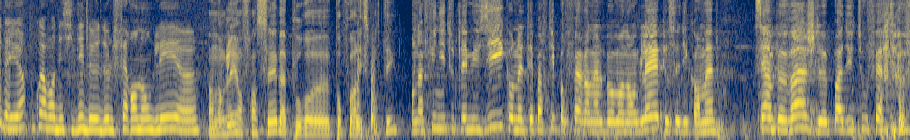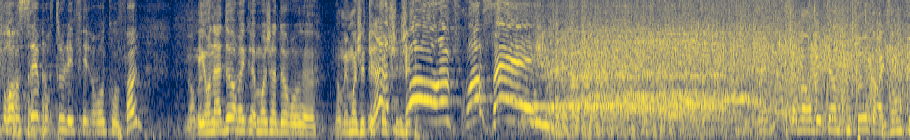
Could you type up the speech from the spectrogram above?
pourquoi d'ailleurs Pourquoi avoir décidé de, de le faire en anglais euh En anglais, en français, bah, pour, euh, pour pouvoir l'exporter. On a fini toutes les musiques, on était parti pour faire un album en anglais, puis on s'est dit quand même, c'est un peu vache de pas du tout faire de français pour tous les francophones. Et on adore, moi j'adore. euh, Non, mais moi j'étais J'adore le français Ça m'a embêté un petit peu, par exemple,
